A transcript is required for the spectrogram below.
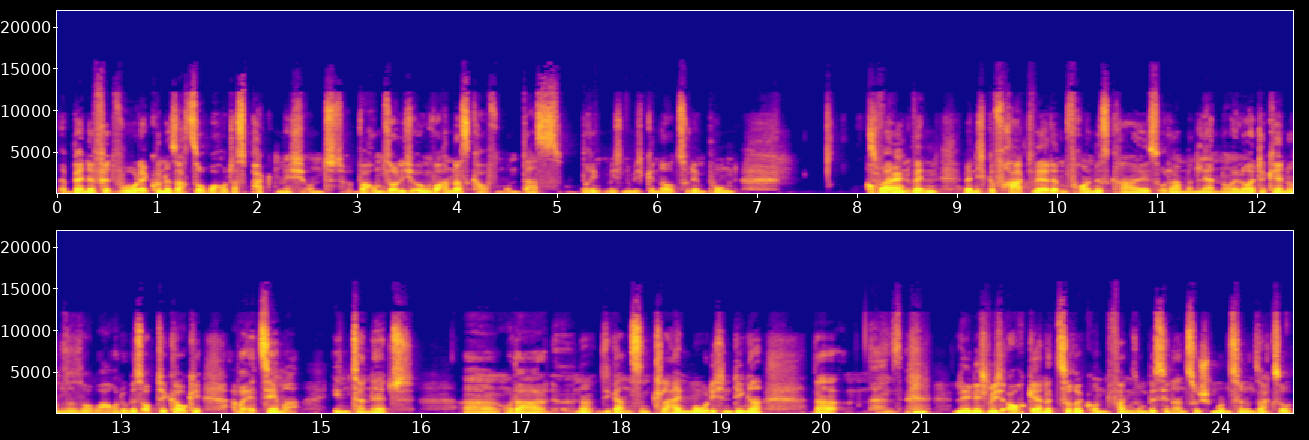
Benefit, wo der Kunde sagt so, wow, das packt mich und warum soll ich irgendwo anders kaufen? Und das bringt mich nämlich genau zu dem Punkt, auch Zwei? wenn, wenn, wenn ich gefragt werde im Freundeskreis oder man lernt neue Leute kennen und so, so wow, du bist Optiker, okay, aber erzähl mal, Internet äh, oder ne, die ganzen kleinen modischen Dinger, da lehne ich mich auch gerne zurück und fange so ein bisschen an zu schmunzeln und sag so,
